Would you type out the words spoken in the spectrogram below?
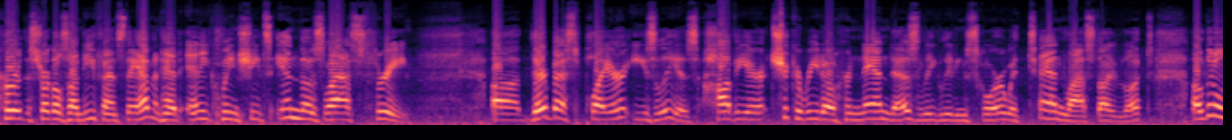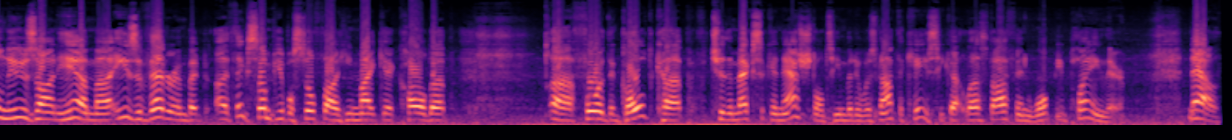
per the struggles on defense, they haven't had any clean sheets in those last three. Uh, their best player easily is Javier Chicharito Hernandez, league leading scorer with 10 last I looked. A little news on him. Uh, he's a veteran, but I think some people still thought he might get called up. Uh, for the Gold Cup to the Mexican national team, but it was not the case. He got left off and won't be playing there. Now,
